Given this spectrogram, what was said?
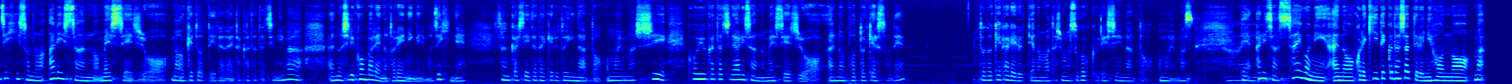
ぜひそのアリさんのメッセージを、まあ、受け取っていただいた方たちにはあのシリコンバレーのトレーニングにもぜひね参加していただけるといいなと思いますしこういう形でアリさんのメッセージをあのポッドキャストで届けられるっていうのも私もすごく嬉しいなと思います。はい、でアリさん最後にあのこれ聞いてくださってる日本の、まあ、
